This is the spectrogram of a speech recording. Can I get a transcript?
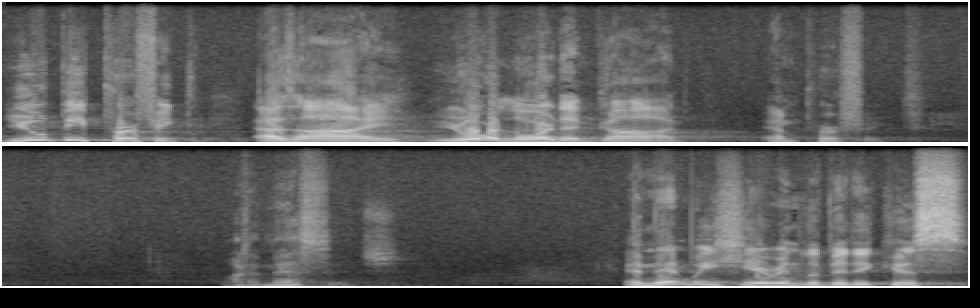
You be perfect as I, your Lord and God, am perfect. What a message. And then we hear in Leviticus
